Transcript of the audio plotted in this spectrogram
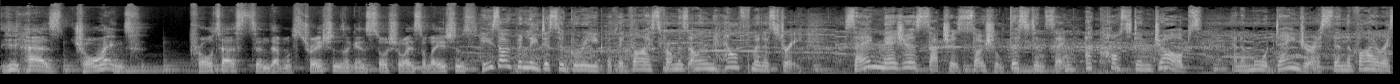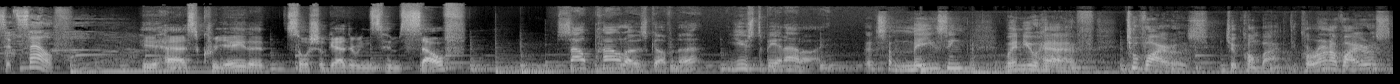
he has joined protests and demonstrations against social isolations. He's openly disagreed with advice from his own health ministry, saying measures such as social distancing are costing jobs and are more dangerous than the virus itself. He has created social gatherings himself. Sao Paulo's governor used to be an ally. It's amazing when you have two viruses to combat the coronavirus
